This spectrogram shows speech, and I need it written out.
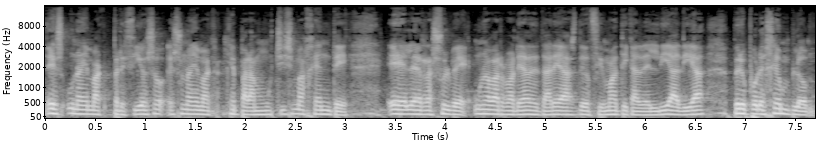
es un iMac precioso, es un iMac que para muchísima gente eh, le resuelve una barbaridad de tareas de ofimática del día a día, pero por ejemplo,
